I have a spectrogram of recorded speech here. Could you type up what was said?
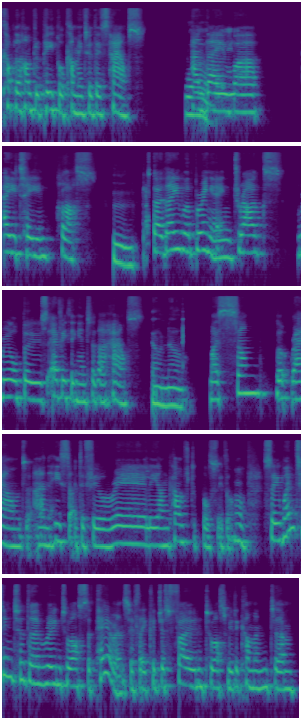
a couple of hundred people coming to this house. Wow. And they were 18 plus. Mm. So they were bringing drugs, real booze, everything into their house. Oh, no. My son looked round and he started to feel really uncomfortable. So he thought, oh. So he went into the room to ask the parents if they could just phone to ask me to come and um,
